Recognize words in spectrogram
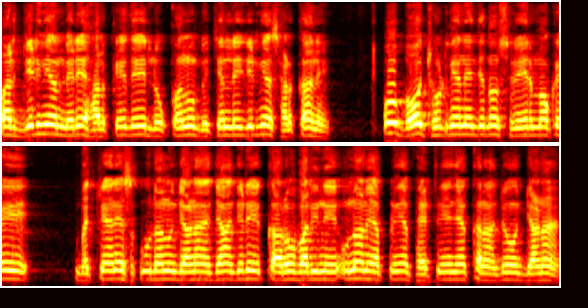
ਪਰ ਜਿਹੜੀਆਂ ਮੇਰੇ ਹਲਕੇ ਦੇ ਲੋਕਾਂ ਨੂੰ ਵੇਚਣ ਲਈ ਜਿਹੜੀਆਂ ਸੜਕਾਂ ਨੇ, ਉਹ ਬਹੁਤ ਛੋਟੀਆਂ ਨੇ। ਜਦੋਂ ਸਵੇਰ ਮੌਕੇ ਬੱਚਿਆਂ ਨੇ ਸਕੂਲਾਂ ਨੂੰ ਜਾਣਾ ਜਾਂ ਜਿਹੜੇ ਕਾਰੋਬਾਰੀ ਨੇ, ਉਹਨਾਂ ਨੇ ਆਪਣੀਆਂ ਫੈਕਟਰੀਆਂ ਜਾਂ ਘਰਾਂ ਚੋਂ ਜਾਣਾ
